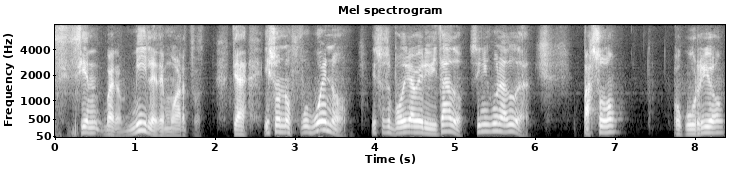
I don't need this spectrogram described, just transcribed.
cien, bueno, miles de muertos. O sea, eso no fue bueno. Eso se podría haber evitado, sin ninguna duda. Pasó, ocurrió,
